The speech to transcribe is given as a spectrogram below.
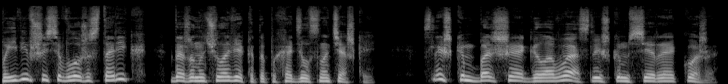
Появившийся в ложе старик даже на человека-то походил с натяжкой. Слишком большая голова, слишком серая кожа.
